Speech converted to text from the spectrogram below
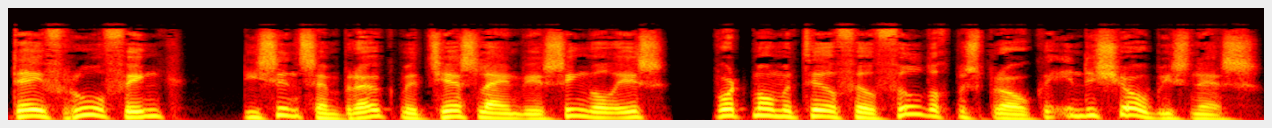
Dave Roelvink, die sinds zijn breuk met Jazzlijn weer single is, wordt momenteel veelvuldig besproken in de showbusiness.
